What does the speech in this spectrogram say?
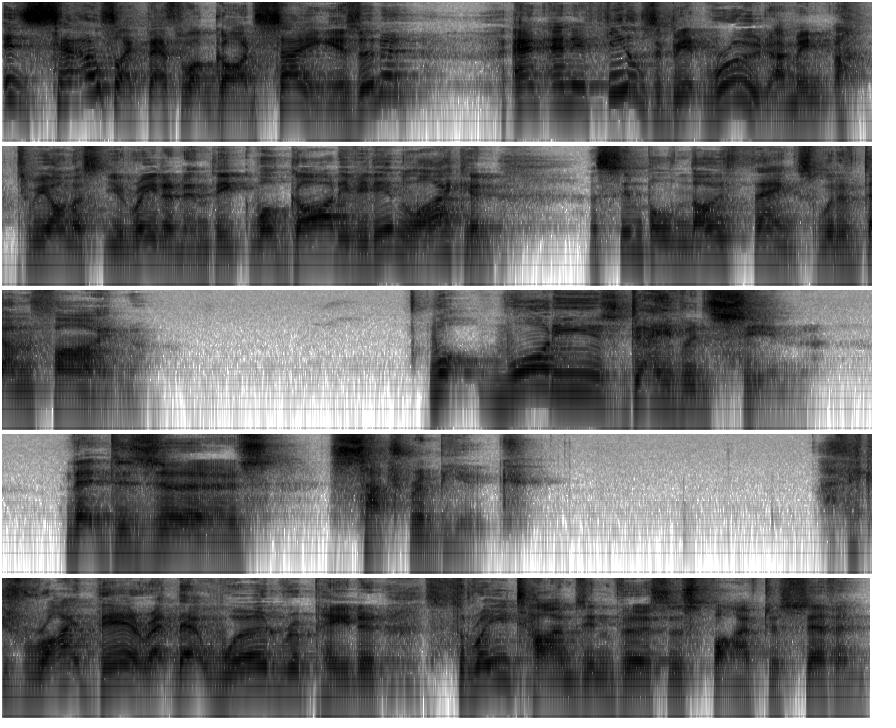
It sounds like that's what God's saying, isn't it? And, and it feels a bit rude. I mean, to be honest, you read it and think, well, God, if you didn't like it, a simple no thanks would have done fine. What, what is David's sin that deserves such rebuke? I think it's right there at that word repeated three times in verses 5 to 7.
